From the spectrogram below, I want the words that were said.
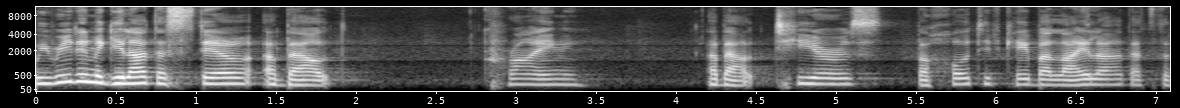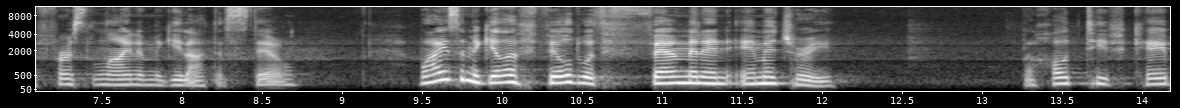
we read in Megillat Esther about crying about tears, Bachotiv Ke that's the first line of Megillat Esther. Why is the Megillah filled with feminine imagery? Bachotiv Ke.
